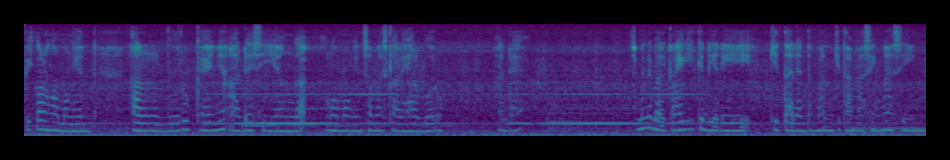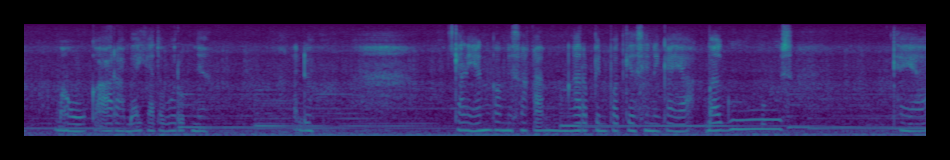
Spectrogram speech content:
tapi kalau ngomongin hal buruk kayaknya ada sih yang nggak ngomongin sama sekali hal buruk. Ada. Cuman balik lagi ke diri kita dan teman kita masing-masing. Mau ke arah baik atau buruknya. Aduh. Kalian kalau misalkan ngarepin podcast ini kayak bagus kayak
